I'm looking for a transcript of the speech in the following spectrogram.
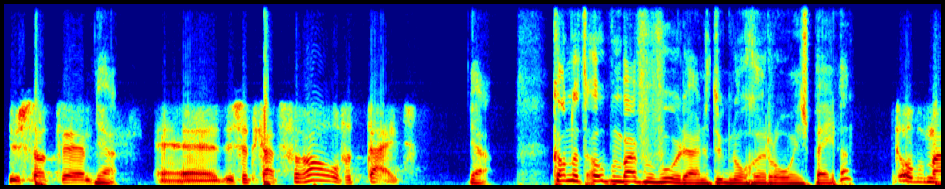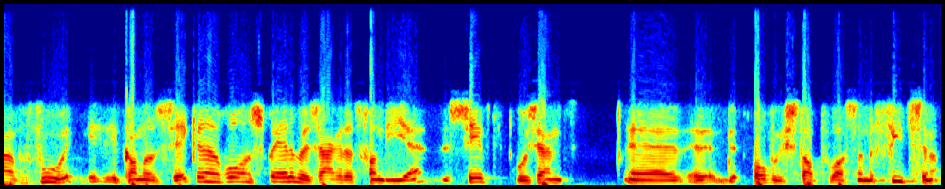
Dus, dat, ja. dus het gaat vooral over tijd. Ja. Kan het openbaar vervoer daar natuurlijk nog een rol in spelen? Het openbaar vervoer kan er zeker een rol in spelen. We zagen dat van die hè, de 70% overgestapt was aan de fiets en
